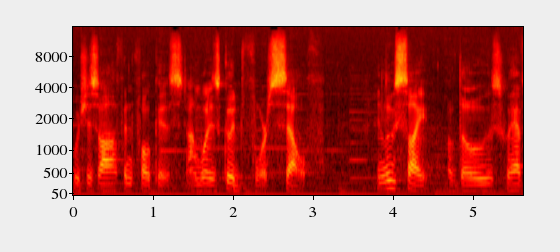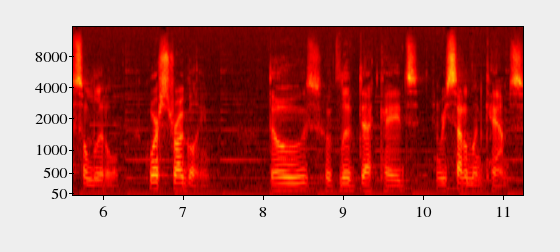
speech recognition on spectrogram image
which is often focused on what is good for self, and lose sight of those who have so little, who are struggling, those who have lived decades in resettlement camps,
